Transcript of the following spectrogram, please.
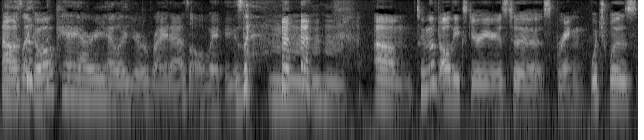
I was like, okay, Ariella, you're right as always. Mm-hmm, um, so we moved all the exteriors to spring, which was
